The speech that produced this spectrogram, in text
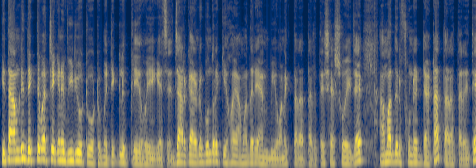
কিন্তু আমি দেখতে পাচ্ছি এখানে ভিডিওটা অটোমেটিকলি প্লে হয়ে গেছে। যার কারণে বন্ধুরা, কী হয়? আমাদের এমবি অনেক তাড়াতাড়িতে শেষ হয়ে যায়। আমাদের ফোনের ডাটা তাড়াতাড়িতে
